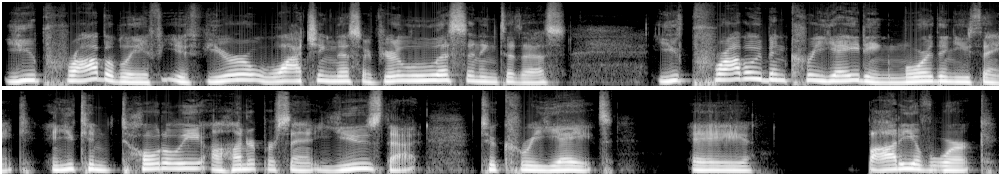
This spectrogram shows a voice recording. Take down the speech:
You probably, if, if you're watching this or if you're listening to this, you've probably been creating more than you think. And you can totally 100% use that to create a body of work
